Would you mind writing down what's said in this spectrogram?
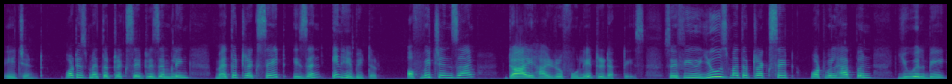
agent. What is methotrexate resembling? Methotrexate is an inhibitor of which enzyme? dihydrofolate reductase. So, if you use methotrexate, what will happen? You will be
